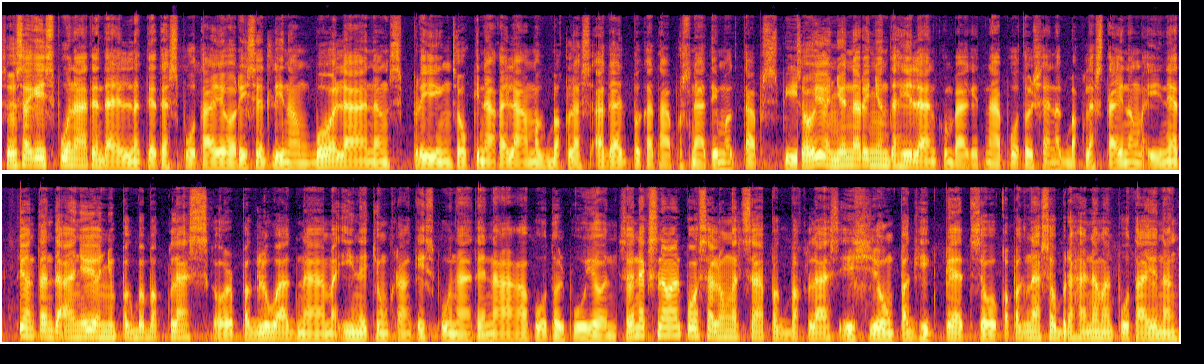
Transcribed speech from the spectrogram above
So sa case po natin dahil nagtetest po tayo recently ng bola, ng spring, so kinakailangan magbaklas agad pagkatapos natin mag top speed. So yun, yun na rin yung dahilan kung bakit naputol siya, nagbaklas tayo ng mainit. Yun, tandaan nyo yun, yung pagbabaklas or pagluwag na mainit yung crankcase po natin, nakakaputol po yun. So next naman po sa lungat sa pagbaklas is yung paghigpit. So kapag nasobrahan naman po tayo ng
